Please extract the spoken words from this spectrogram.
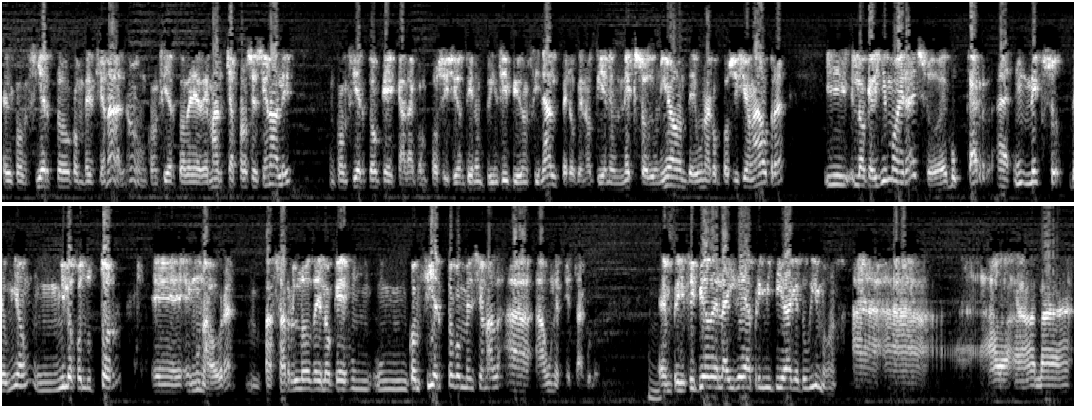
el concierto convencional, ¿no? Un concierto de, de marchas procesionales, un concierto que cada composición tiene un principio y un final, pero que no tiene un nexo de unión de una composición a otra. Y lo que dijimos era eso, es buscar eh, un nexo de unión, un hilo conductor eh, en una obra, pasarlo de lo que es un, un concierto convencional a, a un espectáculo. En principio de la idea primitiva que tuvimos a, a- a la,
